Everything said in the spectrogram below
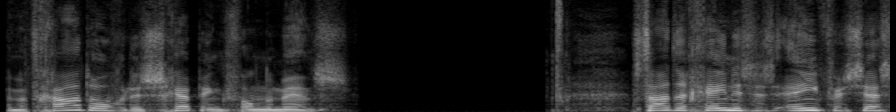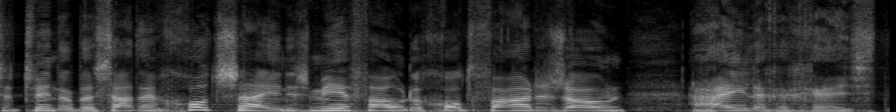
en het gaat over de schepping van de mens. Staat in Genesis 1, vers 26, daar staat: En God zei, en is meervoudig God, Vader, Zoon, Heilige Geest.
